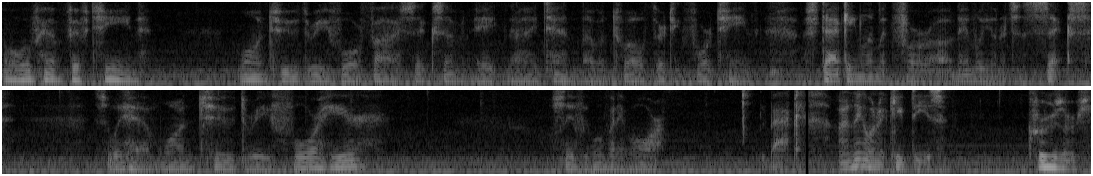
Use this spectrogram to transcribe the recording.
And we'll move him 15. 1, 2, 3, 4, 5, 6, 7, 8, 9, 10, 11, 12, 13, 14. Stacking limit for uh, naval units is 6. So we have 1, 2, 3, 4 here. We'll see if we move any more. Be back. I think I'm going to keep these cruisers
